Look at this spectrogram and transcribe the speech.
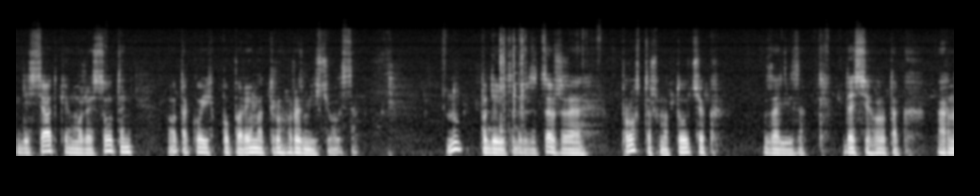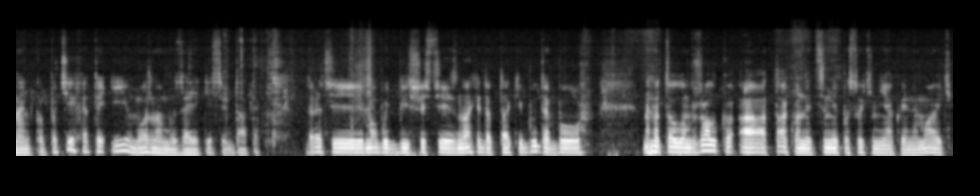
десятків, може й сотень. Отако їх по периметру розміщувалися. Ну, подивіться, друзі, це вже просто шматочок заліза. десь його так гарненько почихати і можна в музей якийсь віддати. До речі, мабуть, більшості знахідок так і буде, бо на металолом жалко, а так вони ціни по суті ніякої не мають.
